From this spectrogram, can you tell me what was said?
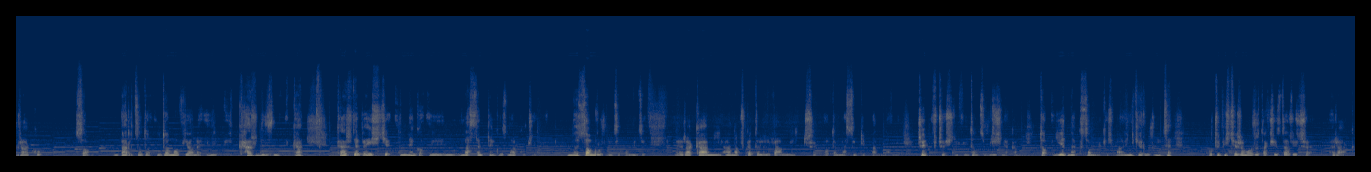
w raku są bardzo do, udomowione i, i każdy z, ka, każde wejście innego, następnego znaku, czyli no są różnice pomiędzy rakami, a na przykład lwami, czy potem następnie pannami, czy wcześniej idąc bliźniakami, to jednak są jakieś maleńkie różnice. Oczywiście, że może tak się zdarzyć, że rak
